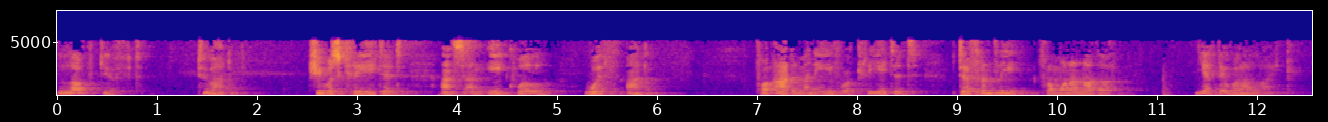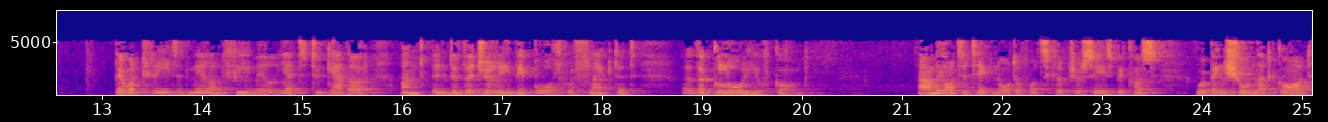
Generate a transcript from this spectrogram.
love gift to Adam. She was created as an equal with Adam. For Adam and Eve were created differently from one another, yet they were alike. They were created male and female, yet together and individually they both reflected uh, the glory of God. And we ought to take note of what Scripture says because we're being shown that God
